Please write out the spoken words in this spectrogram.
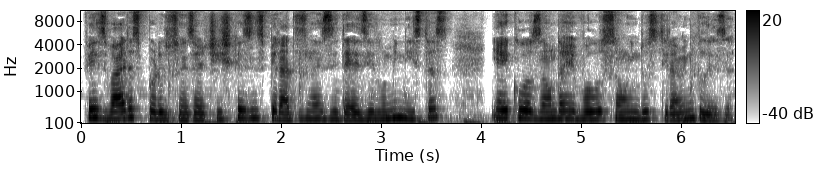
Fez várias produções artísticas inspiradas nas ideias iluministas e a eclosão da Revolução Industrial Inglesa.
